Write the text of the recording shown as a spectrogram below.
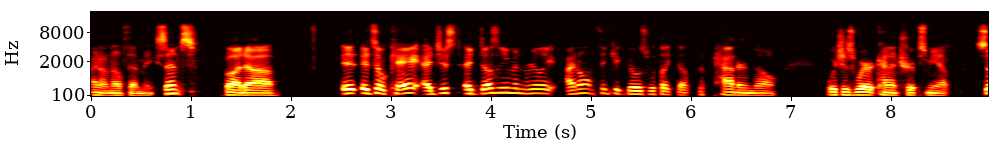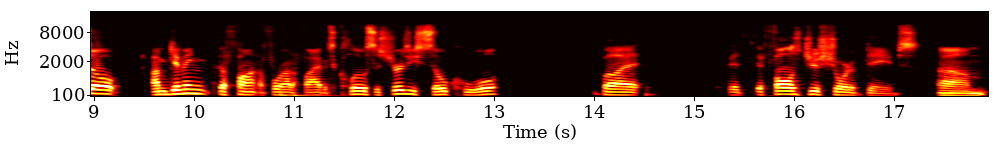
I don't know if that makes sense, but uh it, it's okay. I just it doesn't even really I don't think it goes with like the, the pattern though, which is where it kind of trips me up. So I'm giving the font a four out of five. It's close. This jersey's so cool, but it, it falls just short of Dave's. Um,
